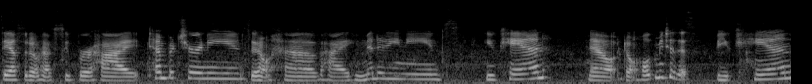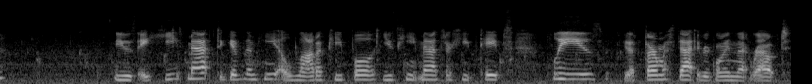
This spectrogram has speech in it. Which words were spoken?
They also don't have super high temperature needs, they don't have high humidity needs. You can, now don't hold me to this, but you can use a heat mat to give them heat. A lot of people use heat mats or heat tapes please get a thermostat if you're going that route.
